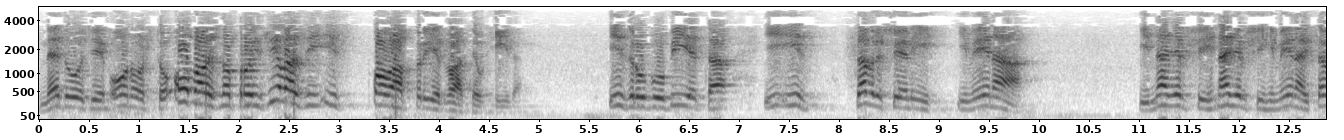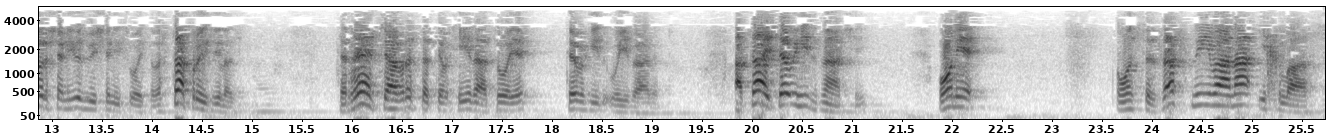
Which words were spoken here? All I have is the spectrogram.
ne dođe ono što obavezno proizilazi iz ova prije dva teuhida. Iz rububijeta i iz savršenih imena i najljepših, najljepših imena i savršeni i uzvišeni svojstva. Šta proizilazi? Treća vrsta tevhida to je tevhid u ibadetu. A taj tevhid znači on je on se zasniva na ihlas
